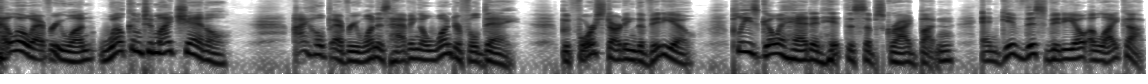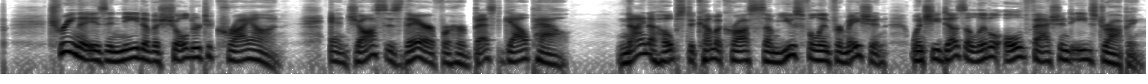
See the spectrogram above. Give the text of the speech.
Hello everyone, welcome to my channel. I hope everyone is having a wonderful day. Before starting the video, please go ahead and hit the subscribe button and give this video a like up. Trina is in need of a shoulder to cry on, and Joss is there for her best gal pal. Nina hopes to come across some useful information when she does a little old-fashioned eavesdropping.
